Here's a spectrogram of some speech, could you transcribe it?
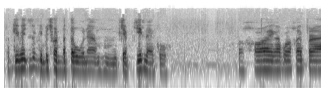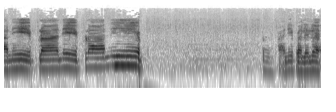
เมื่อกี้ไม่รู้สึกไปชนประตูนะหือเจ็บจี๊ดเลยกู ค่อยครับค่อยปลานี่ปลานี่ปลานี่ปลานี่ไปเรื่อย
